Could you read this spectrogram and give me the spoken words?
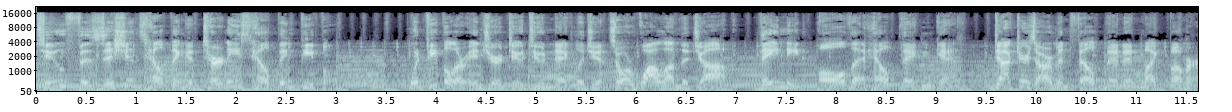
to Physicians Helping Attorneys Helping People. When people are injured due to negligence or while on the job, they need all the help they can get. Doctors Armin Feldman and Mike Bummer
